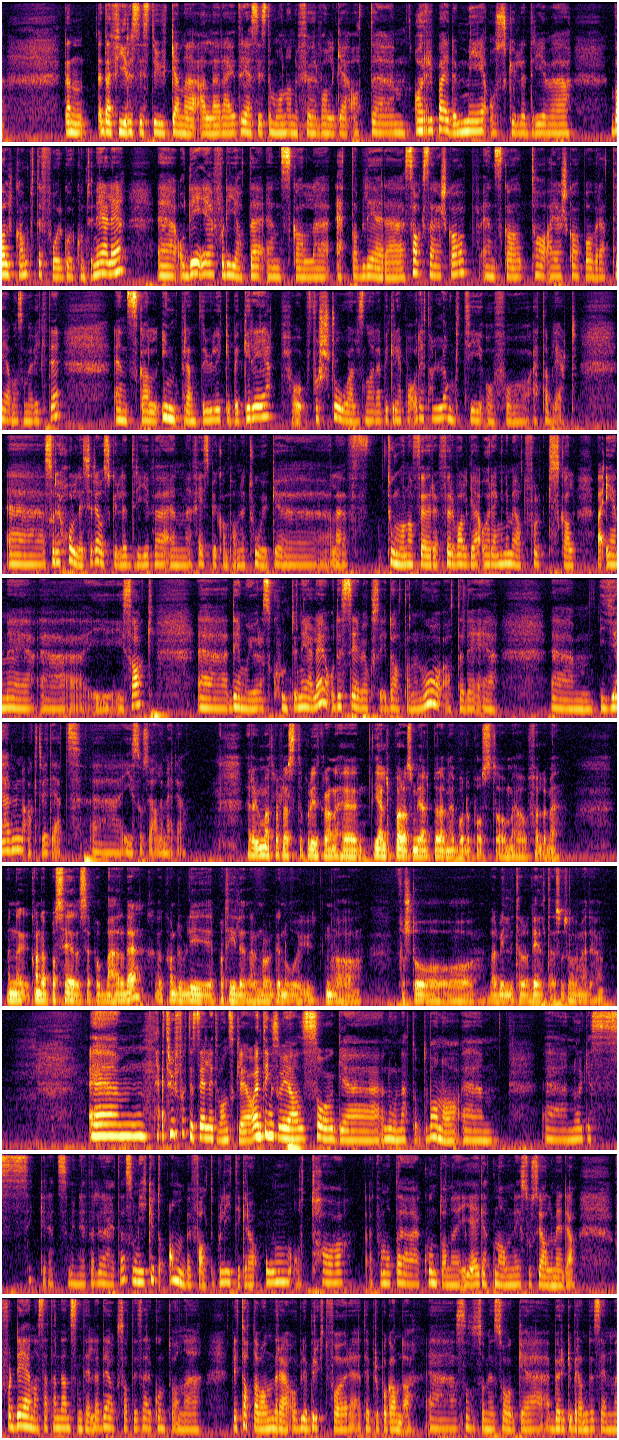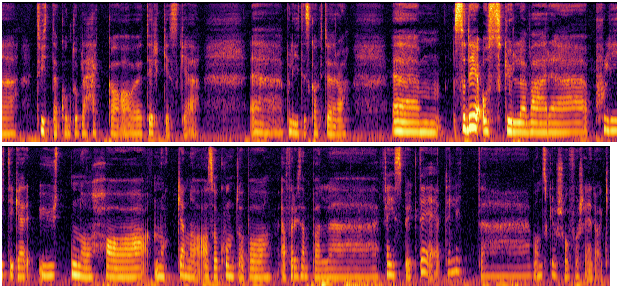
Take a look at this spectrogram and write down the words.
den, de fire siste ukene eller de tre siste månedene før valget. At eh, arbeidet med å skulle drive valgkamp, det foregår kontinuerlig. Eh, og det er fordi at en skal etablere sakseierskap, en skal ta eierskap over et tema som er viktig. En skal innprente ulike begrep og forståelsen av de begrepene, og det tar lang tid å få etablert. Eh, så det holder ikke det å skulle drive en Facebook-kampanje to uker eller to måneder før, før, valget og regne med at folk skal være enige eh, i, i, sak. Eh, det må gjøres kontinuerlig, og det ser vi også i dataene nå, at det er eh, jevn aktivitet eh, i sosiale medier. Jeg regner med at de fleste politikerne har hjelpere som hjelper dem med både post og med å følge med. Men eh, kan de basere seg på bare det? Kan du bli partileder i Norge nå uten å forstå og være villig til å delta i sosiale medier? Um, jeg tror faktisk det er litt vanskelig. Og en ting som vi så uh, nå nettopp, det var nå um, uh, Norges sikkerhetsmyndighet, eller det heter, som gikk ut og anbefalte politikere om å ta på en måte kontoene i eget navn i sosiale medier. For det en har sett tendensen til, det er også at disse kontoene blir tatt av andre og blir brukt for, eh, til propaganda. Eh, sånn som en så eh, Børge Brende sin eh, Twitter-konto ble hacka av tyrkiske politiske aktører. Um, så det å skulle være politiker uten å ha noen altså kontoer på ja, f.eks. Facebook, det, det er litt litt vanskelig å se for seg i dag.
